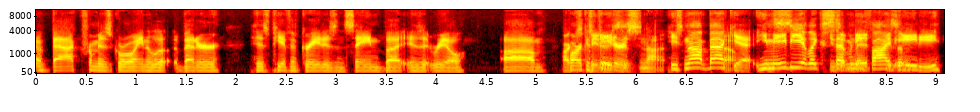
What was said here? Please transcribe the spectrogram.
uh, back from his groin a little better. His PFF grade is insane, but is it real? Um, Marcus Marcus, Peters Peters, not- He's not back no. yet. He may be at like he's a mid- 75, he's a 80.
